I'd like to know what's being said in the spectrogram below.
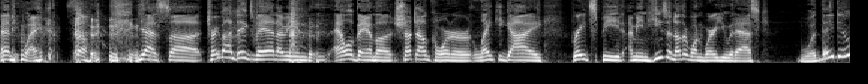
anyway, so yes, uh, Trevon Diggs, man. I mean, Alabama shutdown corner, lanky guy, great speed. I mean, he's another one where you would ask, would they do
